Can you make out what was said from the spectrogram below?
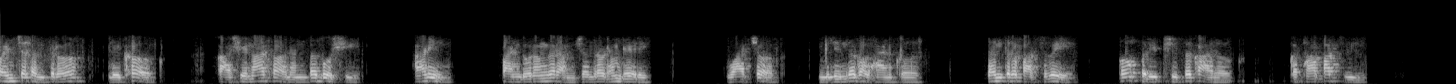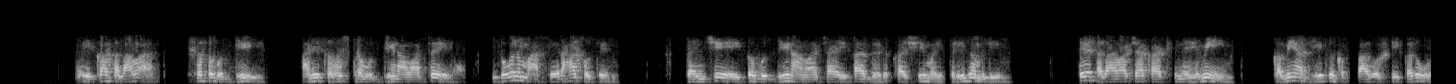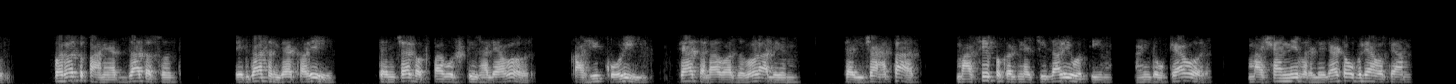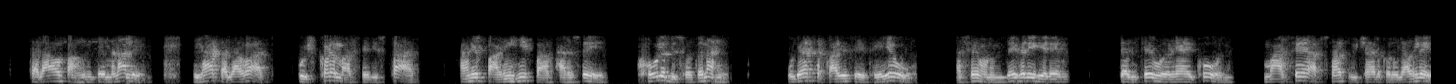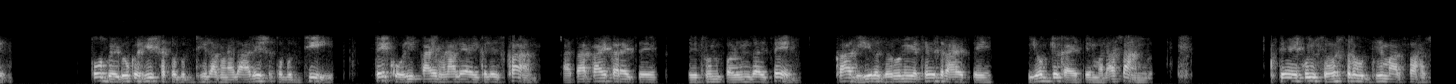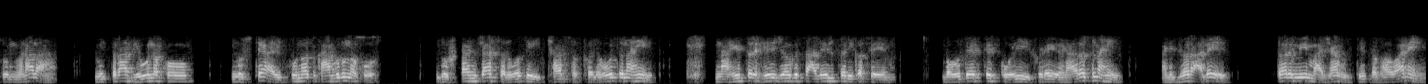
पंचतंत्र लेखक काशीनाथ अनंत जोशी आणि पांडुरंग रामचंद्र ढमढेरे. वाचक मिलिंद गव्हाणकर. तंत्र पाचवे अपरीक्षित कारक. कथा पाचवी. एका तलावात शतबुद्धी आणि सहस्त्रबुद्धी नावाचे दोन मासे राहत होते. त्यांची एकबुद्धी नावाच्या एका बेडकाशी मैत्री जमली. ते तलावाच्या काठी नेहमी कमी अधिक गप्पा गोष्टी करून परत पाण्यात जात असत. एकदा संध्याकाळी त्यांच्या गप्पा गोष्टी झाल्यावर काही कोळी त्या तलावाजवळ आले. त्यांच्या हातात मासे पकडण्याची जाळी होती आणि डोक्यावर माशांनी भरलेल्या टोपल्या होत्या. तलाव पाहून ते म्हणाले ह्या तलावात पुष्कळ मासे दिसतात आणि पाणीही फारसे खोल दिसत नाही. उद्या सकाळीच येथे येऊ असे म्हणून ते घरी गेले. त्यांचे बोलणे ऐकून मासे आपसात विचार करू लागले. तो बेडूकही शतबुद्धीला म्हणाला अरे शतबुद्धी ते कोळी काय म्हणाले ऐकलेस का? आता काय करायचे? इथून पळून जायचे? का धीर धरून येथेच राहायचे? योग्य काय ते मला सांग. ते ऐकून सहस्त्रबुद्धी मारसा हसून म्हणाला मित्रा भिवू नको. नुसते ऐकूनच घाबरू नकोस. दुष्टांच्या सर्वच इच्छा सफल होत नाहीत. नाहीतर हे जग चालेल तरी कसे? बहुतेक ते कोळी इकडे येणारच नाहीत. आणि जर आले तर मी माझ्या बुद्धी प्रभावाने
